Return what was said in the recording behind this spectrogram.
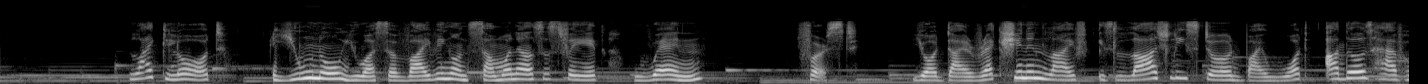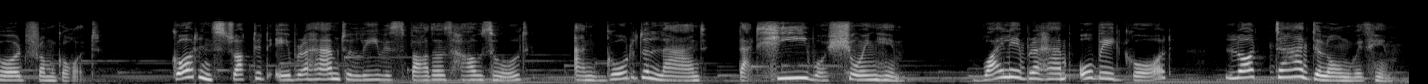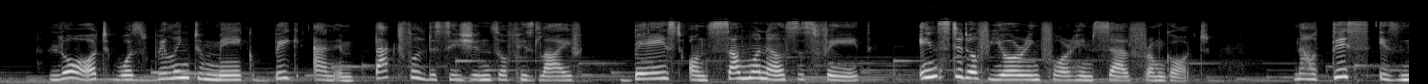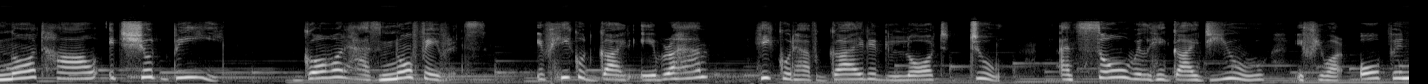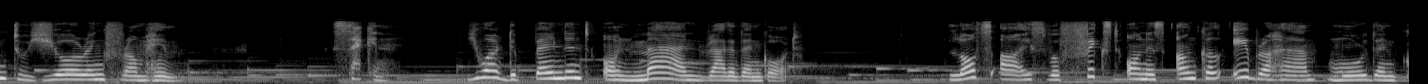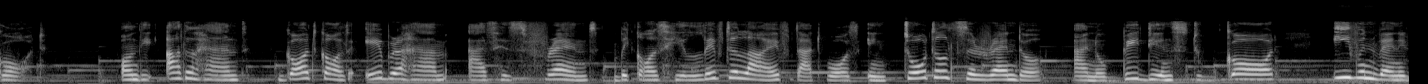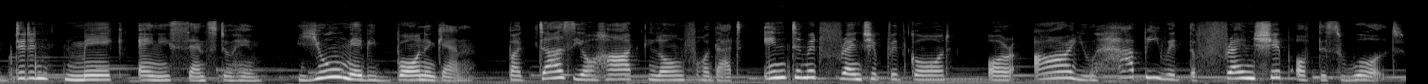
Like Lot, you know you are surviving on someone else's faith when first your direction in life is largely stirred by what others have heard from God. God instructed Abraham to leave his father's household and go to the land that he was showing him. While Abraham obeyed God, Lot tagged along with him. Lot was willing to make big and impactful decisions of his life based on someone else's faith instead of yearning for himself from God. Now, this is not how it should be. God has no favorites. If He could guide Abraham, He could have guided Lot too. And so will He guide you if you are open to hearing from Him. Second, you are dependent on man rather than God. Lot's eyes were fixed on his uncle Abraham more than God. On the other hand, God called Abraham as his friend because he lived a life that was in total surrender and obedience to God even when it didn't make any sense to him. You may be born again, but does your heart long for that intimate friendship with God? Or are you happy with the friendship of this world?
